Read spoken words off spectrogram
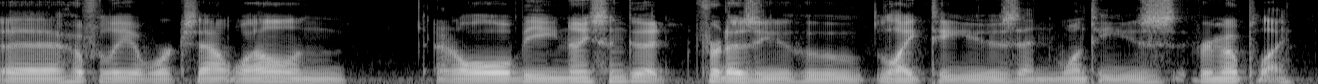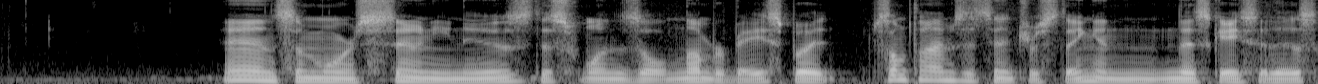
uh, hopefully it works out well and it'll all be nice and good for those of you who like to use and want to use remote play. And some more Sony news. This one's all number based, but sometimes it's interesting, and in this case it is.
